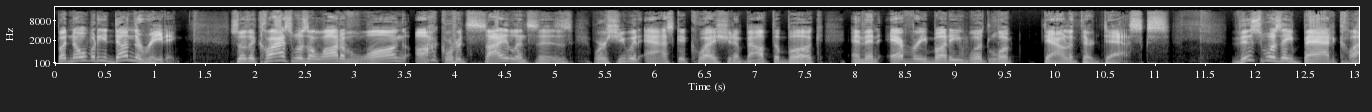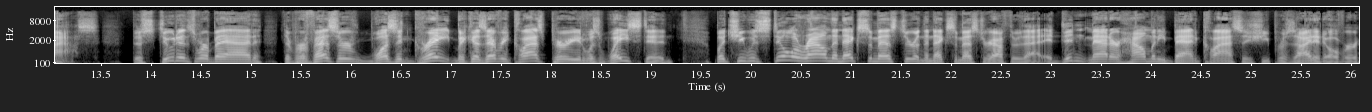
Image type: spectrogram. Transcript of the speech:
But nobody had done the reading. So the class was a lot of long, awkward silences where she would ask a question about the book, and then everybody would look down at their desks. This was a bad class. The students were bad. The professor wasn't great because every class period was wasted, but she was still around the next semester and the next semester after that. It didn't matter how many bad classes she presided over,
